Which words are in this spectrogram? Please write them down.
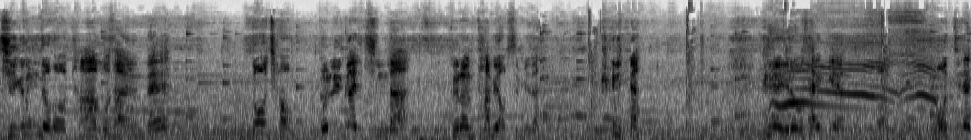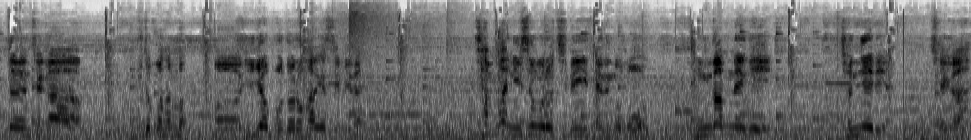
지금도 당하고 사는데 또 져. 볼링까지 진다. 그럼 답이 없습니다. 그냥 그냥 이러고 살게요. 어. 어찌됐든 제가 무조건 한번 어, 이겨보도록 하겠습니다. 3판 2승으로 진행이 되는 거고 공감내기 전예린 제가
